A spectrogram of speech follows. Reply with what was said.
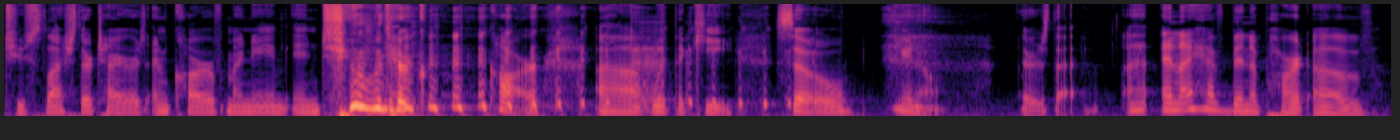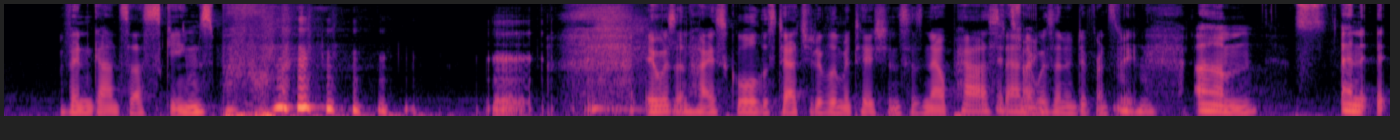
to slash their tires and carve my name into their car uh, with the key. So you know, there's that. Uh, and I have been a part of venganza schemes before. it was in high school. The statute of limitations has now passed, It's and fine. it was in a different state. Mhm. Um, and it,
